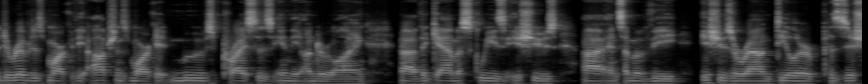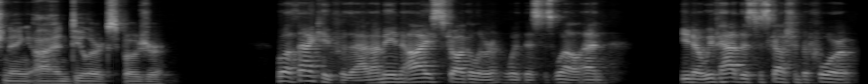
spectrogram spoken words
the derivatives market, the options market, moves prices in the underlying, uh, the gamma squeeze issues, uh, and some of the issues around dealer positioning uh, and dealer exposure. Well, thank you for that. I mean, I struggle with this as well. And, you know, we've had this discussion before.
